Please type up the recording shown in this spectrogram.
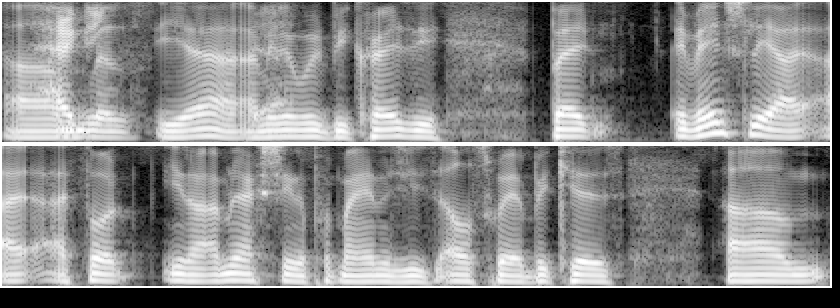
Um, Hagglers. Yeah. I mean, it would be crazy. but eventually I, I, I thought, you know, I'm actually going to put my energies elsewhere because um,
